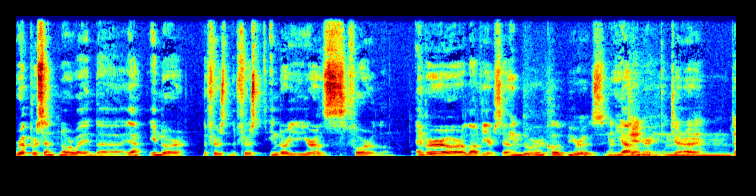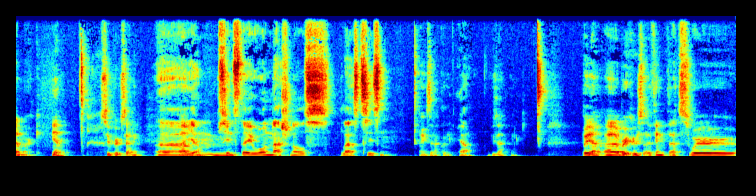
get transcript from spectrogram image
represent Norway in the yeah indoor the first the first indoor Euros for ever or a lot of years. Yeah. Indoor Club Euros in Yeah, January in, January. in Denmark. Yeah, super exciting. Uh, yeah, Um, since they won nationals last season. Exactly. Yeah. Exactly. But yeah, uh, Breakers. I think that's where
